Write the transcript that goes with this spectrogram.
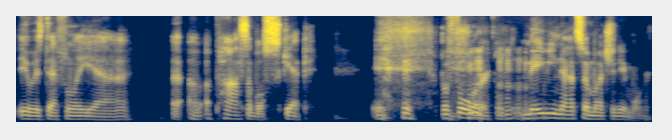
it was definitely uh, a, a possible skip before maybe not so much anymore.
